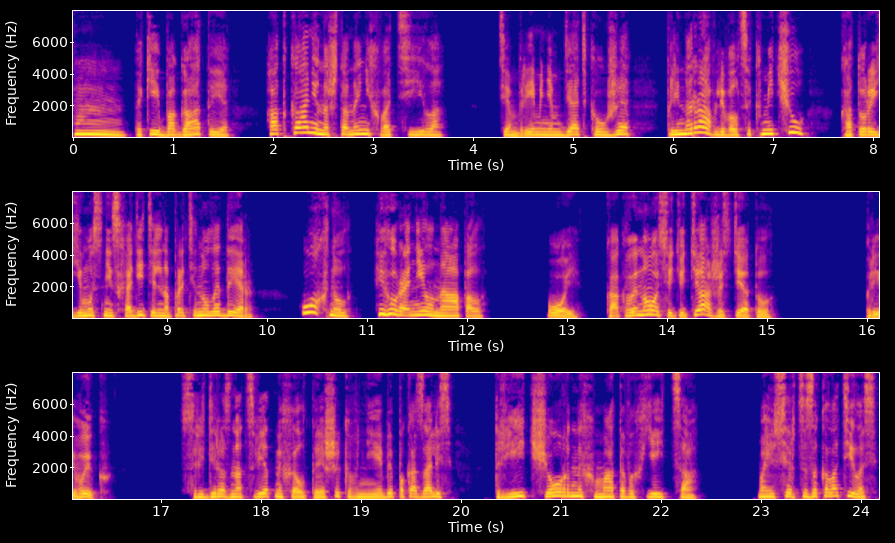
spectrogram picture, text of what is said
Хм, такие богатые, а ткани на штаны не хватило. Тем временем дядька уже приноравливался к мечу, который ему снисходительно протянул Эдер, охнул и уронил на пол. «Ой, как вы носите тяжесть эту?» «Привык». Среди разноцветных ЛТшек в небе показались три черных матовых яйца. Мое сердце заколотилось.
